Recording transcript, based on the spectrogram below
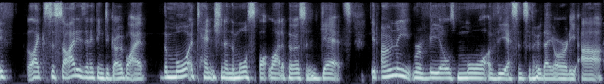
if like society is anything to go by, the more attention and the more spotlight a person gets, it only reveals more of the essence of who they already are.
